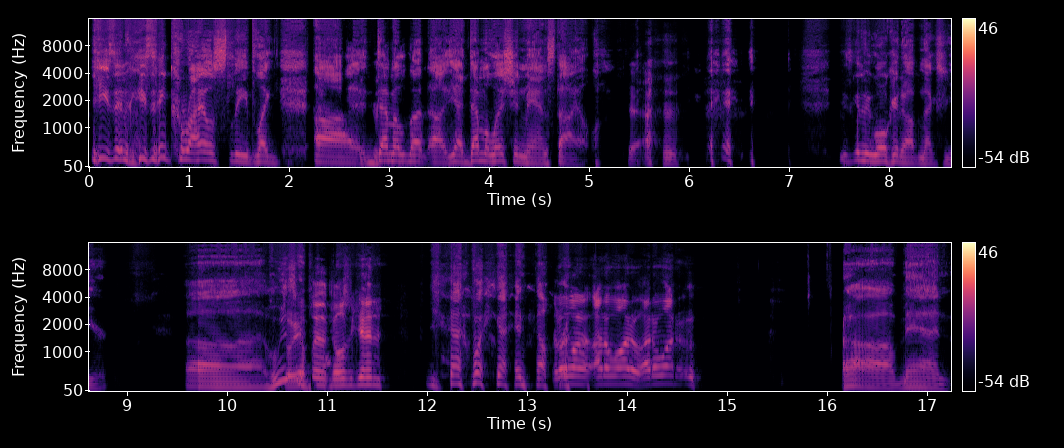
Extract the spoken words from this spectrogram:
He's in he's in cryo sleep, like uh, demo, uh yeah, demolition man style. Yeah. He's gonna be woken up next year. Uh, who is So gonna play the Bills again? Yeah, I know. I don't want. to. I don't want to. I don't want to. Oh man,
